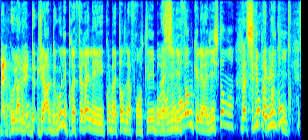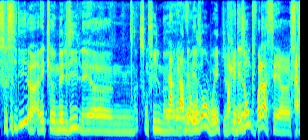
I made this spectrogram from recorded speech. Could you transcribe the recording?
Bah, le Euh, Gaulle- de- Gérald de Gaulle, il préférait les combattants de la France libre Bah, en sûrement. uniforme que les résistants. hein. Bah, C'est pas lui par qui- contre, ceci dit, euh, avec euh, Melville et euh, son film L'armée des des ombres, oui. L'armée des ombres, voilà, c'est euh, c'est Ah,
